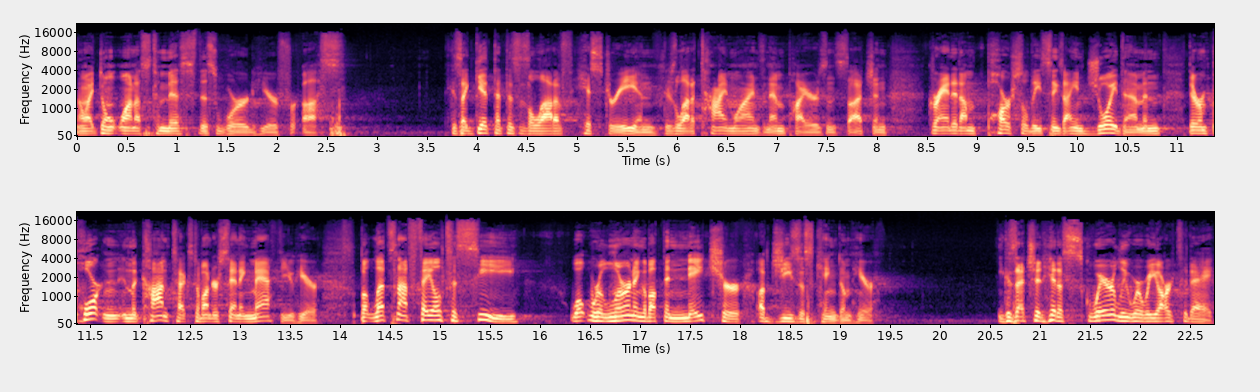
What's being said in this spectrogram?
Now, I don't want us to miss this word here for us. Because I get that this is a lot of history and there's a lot of timelines and empires and such. And granted, I'm partial to these things. I enjoy them and they're important in the context of understanding Matthew here. But let's not fail to see what we're learning about the nature of Jesus' kingdom here. Because that should hit us squarely where we are today.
